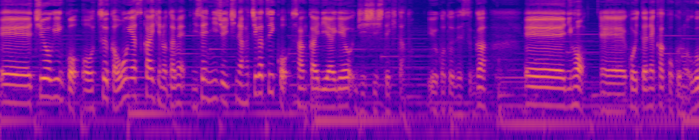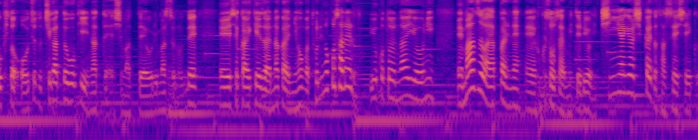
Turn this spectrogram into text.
えー、中央銀行、通貨温安回避のため、2021年8月以降、3回利上げを実施してきたということですが、えー、日本、えー、こういったね、各国の動きとちょっと違った動きになってしまっておりますので、えー、世界経済の中で日本が取り残されるということのないように、えー、まずはやっぱりね、えー、副総裁を見ているように賃上げをしっかりと達成していく。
